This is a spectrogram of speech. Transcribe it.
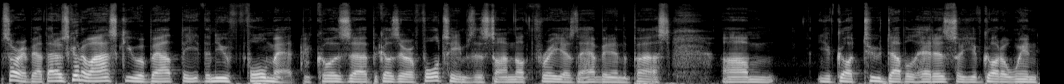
sorry about that. I was going to ask you about the, the new format because uh, because there are four teams this time, not three as they have been in the past. Um, you've got two double headers, so you've got to win.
